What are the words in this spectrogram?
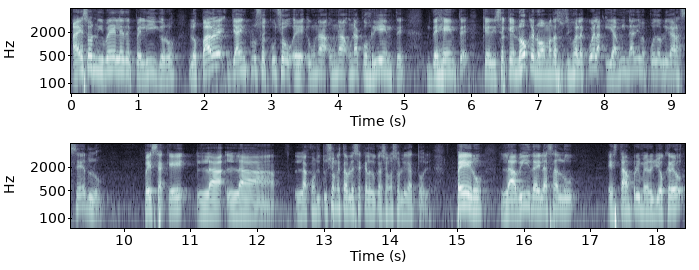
a esos niveles de peligro, los padres, ya incluso escucho eh, una, corriente de gente que dice que no, que no va a mandar a sus hijos a la escuela, y a mí nadie me puede obligar a hacerlo, pese a que la, la, la Constitución establece que la educación es obligatoria. Pero la vida y la salud están primero. Yo creo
